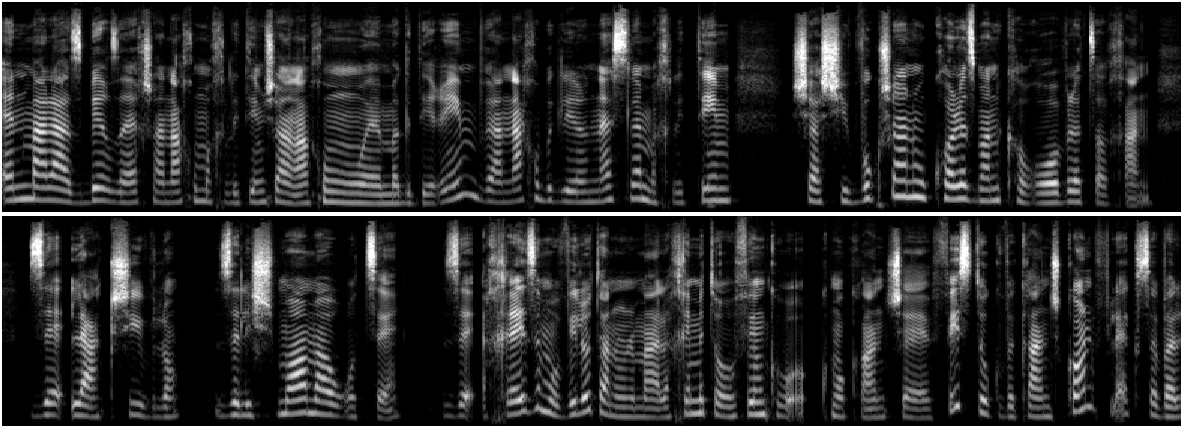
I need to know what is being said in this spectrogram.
אין מה להסביר, זה איך שאנחנו מחליטים שאנחנו אה, מגדירים, ואנחנו בגליל נסלה מחליטים שהשיווק שלנו כל הזמן קרוב לצרכן. זה להקשיב לו, זה לשמוע מה הוא רוצה, זה אחרי זה מוביל אותנו למהלכים מטורפים כמו, כמו קראנץ' פיסטוק וקראנץ' קונפלקס, אבל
